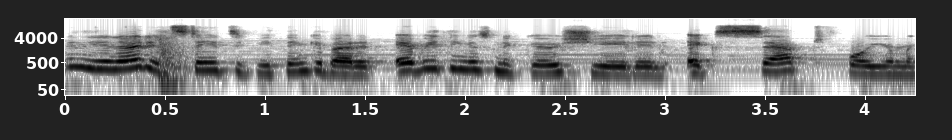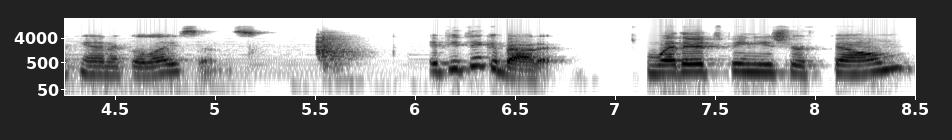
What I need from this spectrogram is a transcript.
In the United States, if you think about it, everything is negotiated except for your mechanical license. If you think about it, whether it's being used for film,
